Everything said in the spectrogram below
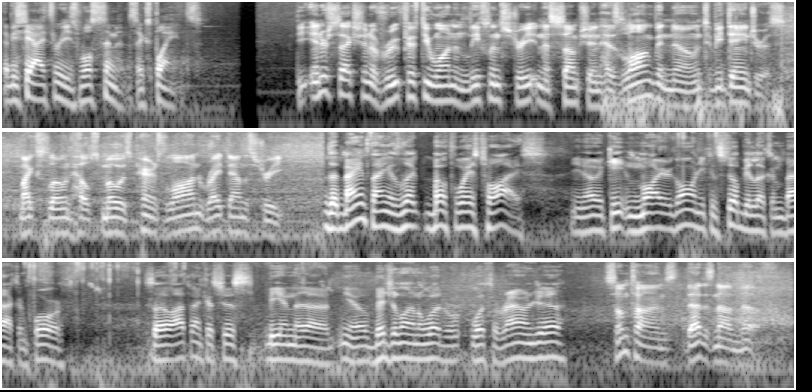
WCIA 3's Will Simmons explains. The intersection of Route 51 and Leafland Street in Assumption has long been known to be dangerous. Mike Sloan helps mow his parents' lawn right down the street. The main thing is look both ways twice. You know, even while you're going, you can still be looking back and forth. So I think it's just being, uh, you know, vigilant of what, what's around you. Sometimes that is not enough.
